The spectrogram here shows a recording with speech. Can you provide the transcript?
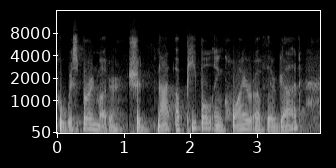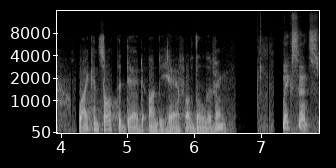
who whisper and mutter, should not a people inquire of their God? Why consult the dead on behalf of the living?" Makes sense.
